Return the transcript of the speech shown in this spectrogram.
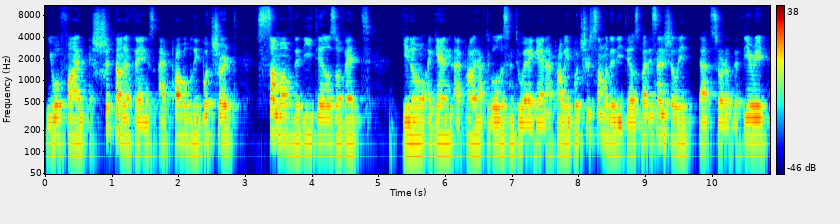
You will find a shit ton of things. I probably butchered some of the details of it you know, again, I probably have to go listen to it again. I probably butcher some of the details, but essentially, that's sort of the theory.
